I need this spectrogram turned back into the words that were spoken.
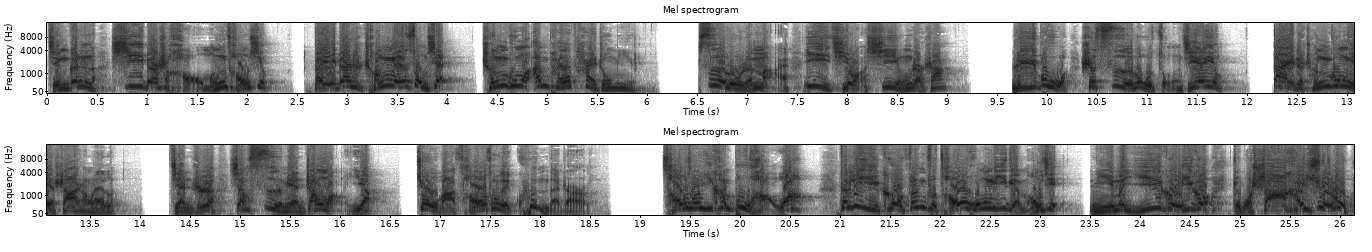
紧跟着呢，西边是郝萌、曹性，北边是程连、宋宪。陈宫安排的太周密了。四路人马呀，一起往西营这儿杀。吕布啊，是四路总接应，带着陈宫也杀上来了，简直啊像四面张网一样，就把曹操给困在这儿了。曹操一看不好啊，他立刻吩咐曹洪、李典、毛玠：“你们一个一个给我杀开血路，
